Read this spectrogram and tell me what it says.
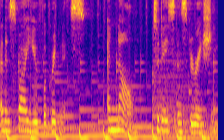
and inspire you for greatness. And now, today's inspiration.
